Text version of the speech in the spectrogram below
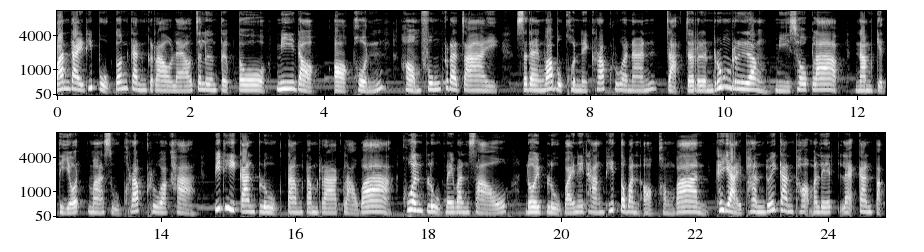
บ้านใดที่ปลูกต้นกันเกลาแล้วเจริญเติบโต มีดอกออกผล หอมฟุ้งกระจาย แสดงว่าบุคคลในครอบครัวนั้น จะเจริญรุ่งเรือง มีโชคลาภ นำเกียรติยศมาสู่ครอบครัวค่ะ วิธีการปลูกตามตำรากล่าวว่า ควรปลูกในวันเสาร์โดยปลูกไว้ในทางทิศตะวันออกของบ้าน ขยายพันธุ์ด้วยการเพาะเมล็ดและการปัก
